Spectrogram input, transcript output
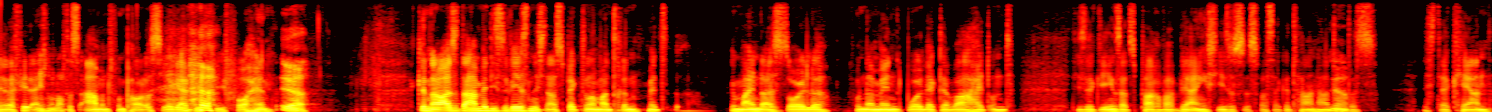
Ja, da fehlt eigentlich nur noch das Amen von Paulus hier, gell? Wie, wie vorhin. Ja. Genau, also da haben wir diese wesentlichen Aspekte nochmal drin mit Gemeinde als Säule, Fundament, Bollwerk der Wahrheit und diese Gegensatzpaare, wer eigentlich Jesus ist, was er getan hat. Ja. Und das ist der Kern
